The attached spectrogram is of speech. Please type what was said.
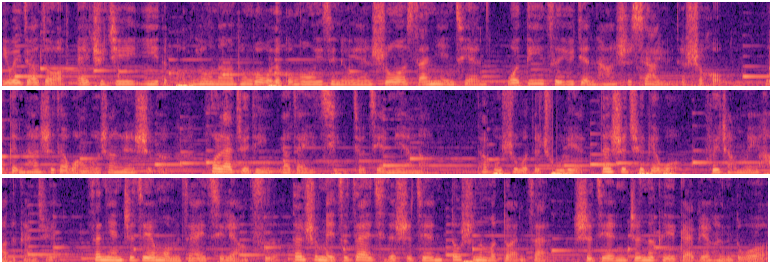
一位叫做 H G E 的朋友呢，通过我的公共微信留言说，三年前我第一次遇见他是下雨的时候，我跟他是在网络上认识的，后来决定要在一起就见面了。他不是我的初恋，但是却给我非常美好的感觉。三年之间，我们在一起两次，但是每次在一起的时间都是那么短暂。时间真的可以改变很多。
